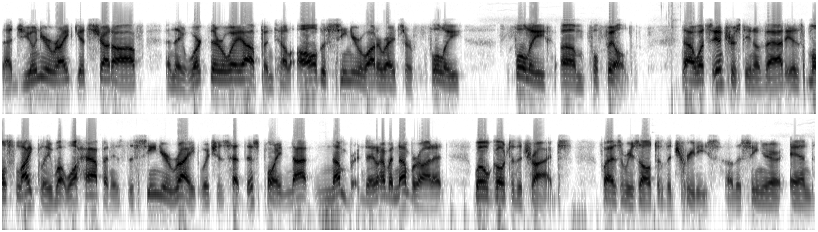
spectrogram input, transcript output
That junior right gets shut off, and they work their way up until all the senior water rights are fully, fully um, fulfilled. Now, what's interesting of that is most likely what will happen is the senior right, which is at this point not number, they don't have a number on it, will go to the tribes as a result of the treaties of the senior and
